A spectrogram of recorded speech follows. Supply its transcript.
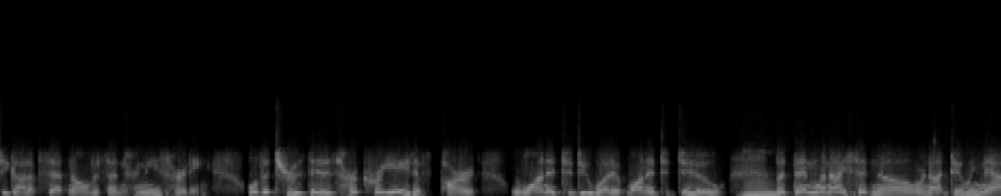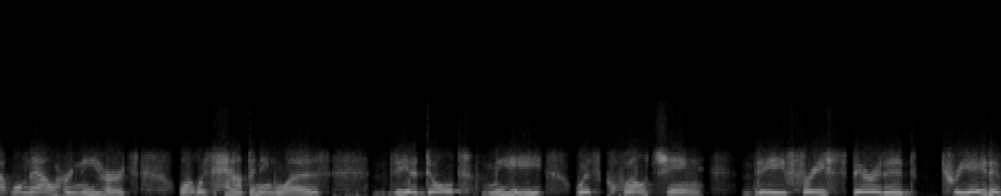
she got upset and all of a sudden her knee's hurting. Well, the truth is her creative part wanted to do what it wanted to do. Mm. But then when I said, "No, we're not doing that." Well, now her knee hurts. What was happening was the adult me was quelching the free-spirited creative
